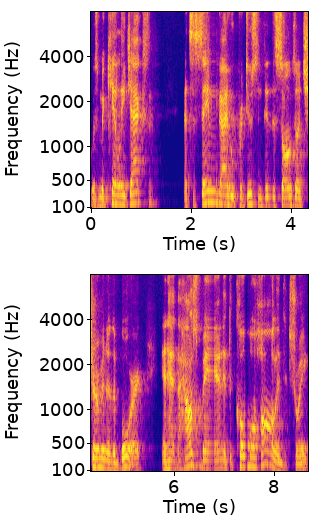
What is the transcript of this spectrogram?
was McKinley Jackson. That's the same guy who produced and did the songs on Chairman of the Board and had the house band at the Cobo Hall in Detroit.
